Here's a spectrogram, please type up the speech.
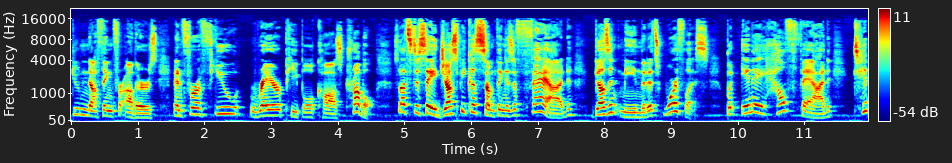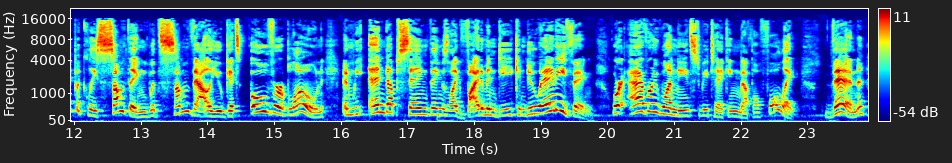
do nothing for others, and for a few rare people cause trouble. So that's to say, just because something is a fad doesn't mean that it's worthless. But in a health fad, typically something with some value gets overblown, and we end up saying things like vitamin D can do anything, or everyone needs to be taking methylfolate. Then,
